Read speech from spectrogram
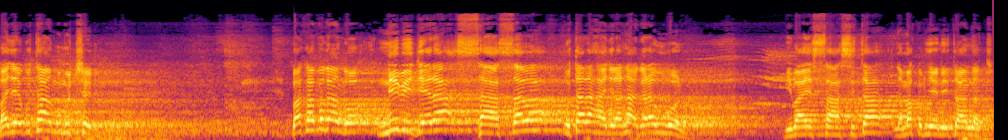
bagiye gutanga umuceri. Bakavuga ngo nibigera saa saba utarahagera ntabwo arawubona bibaye saa sita na makumyabiri n'itandatu.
